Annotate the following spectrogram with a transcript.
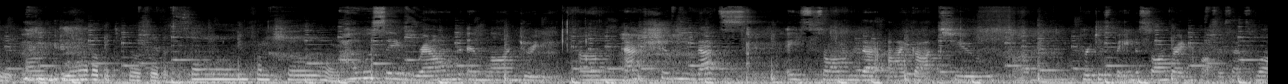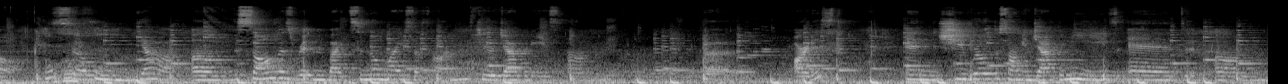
Um, do you have a particular favorite song from the show? Or? I would say Round and Laundry. Um, actually, that's a song that I got to um, participate in the songwriting process as well. So, yeah, um, the song was written by Tsuno Maisa-san, she's a Japanese um, artist. And she wrote the song in Japanese, and um,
